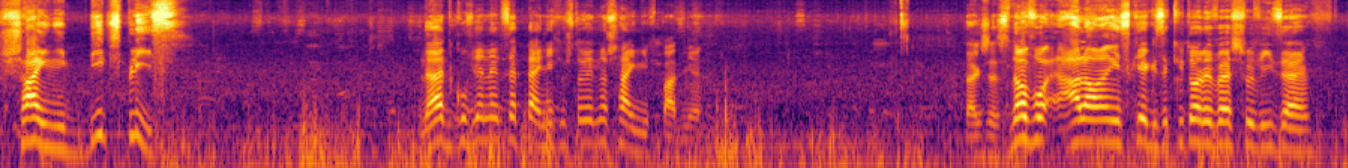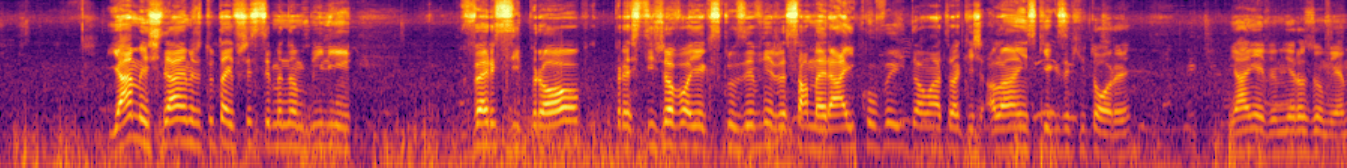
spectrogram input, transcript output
Shiny Beach Please! Nawet gówniane CP, niech już to jedno shiny wpadnie. Także znowu aloańskie egzekutory weszły, widzę. Ja myślałem, że tutaj wszyscy będą bili w wersji pro, prestiżowo i ekskluzywnie, że same rajku wyjdą, a to jakieś aloańskie egzekutory. Ja nie wiem, nie rozumiem.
